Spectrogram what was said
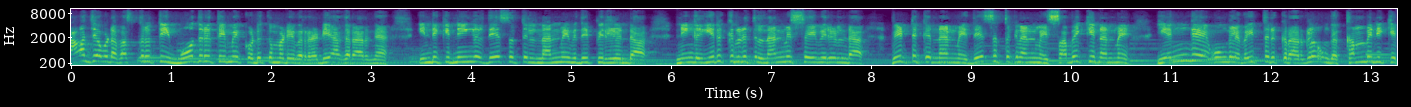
ராஜாவோட வஸ்திரத்தையும் மோதிரத்தையுமே கொடுக்கும்படி அவர் ரெடி ஆகிறாருங்க. இன்னைக்கு நீங்கள் தேசத்தில் நன்மை விதைப்பீர்கள் என்றார். நீங்கள் இருக்கிற இடத்தில் நன்மை செய்வீர்கள் என்றார். வீட்டுக்கு நன்மை தேசத்துக்கு நன்மை சபைக்கு நன்மை எங்கே உங்களை வைத்திருக்கிறார்களோ உங்க கம்பெனிக்கு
